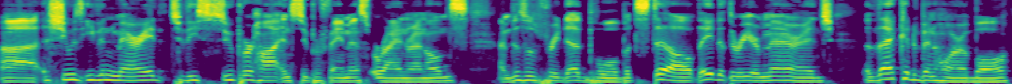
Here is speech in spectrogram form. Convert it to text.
Uh, she was even married to the super hot and super famous Ryan Reynolds. Mean, this was pre Deadpool, but still, they had a three year marriage. That could have been horrible.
